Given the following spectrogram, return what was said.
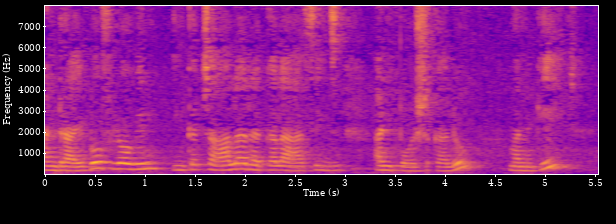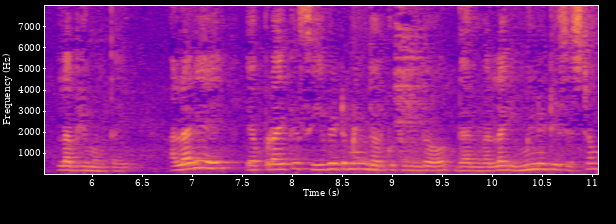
and riboflavin ఇంకా చాలా రకాల యాసిడ్స్ అండ్ పోషకాలు మనకి లభ్యమవుతాయి. అలాగే ఎప్పుడైతే సి విటమిన్ దొరుకుతుందో దానివల్ల ఇమ్యూనిటీ సిస్టమ్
